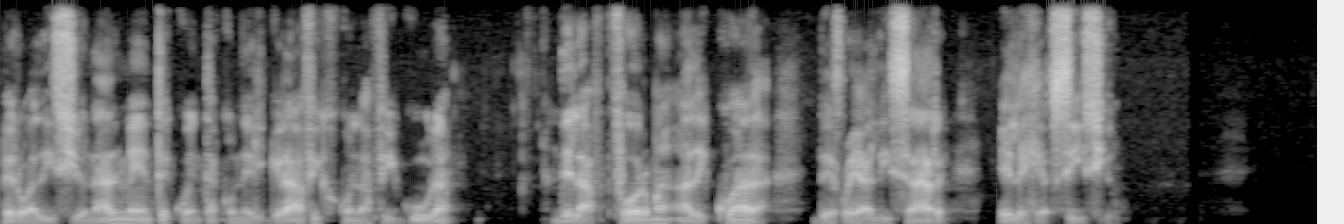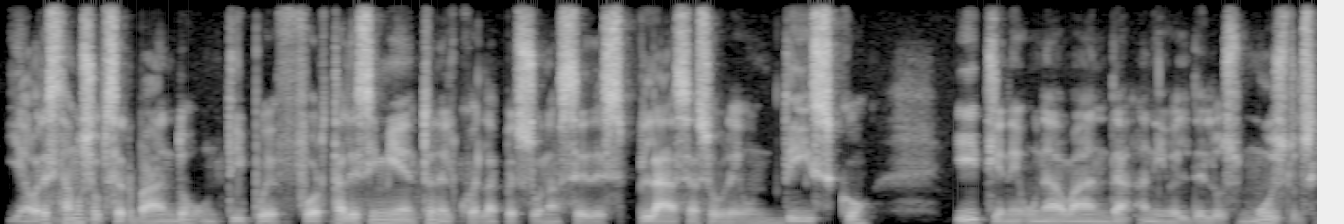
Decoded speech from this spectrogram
pero adicionalmente cuenta con el gráfico, con la figura de la forma adecuada de realizar el ejercicio. Y ahora estamos observando un tipo de fortalecimiento en el cual la persona se desplaza sobre un disco y tiene una banda a nivel de los muslos,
